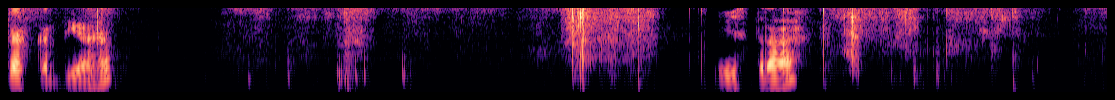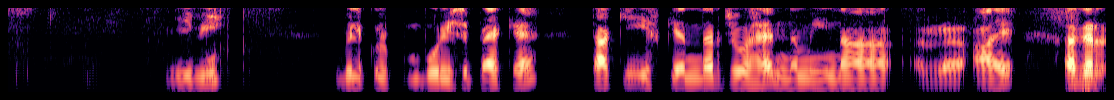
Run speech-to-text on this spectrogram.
पैक कर दिया है। इस तरह। ये भी बिल्कुल बोरी से पैक है, ताकि इसके अंदर जो है नमी ना आए। अगर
